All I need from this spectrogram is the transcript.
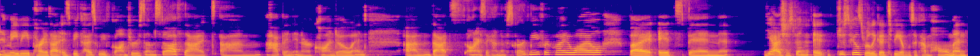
And maybe part of that is because we've gone through some stuff that um, happened in our condo and um, that's honestly kind of scarred me for quite a while. But it's been yeah, it's just been it just feels really good to be able to come home and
